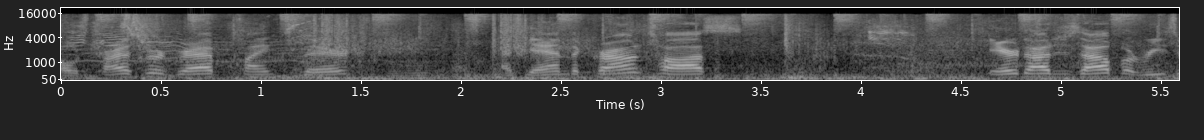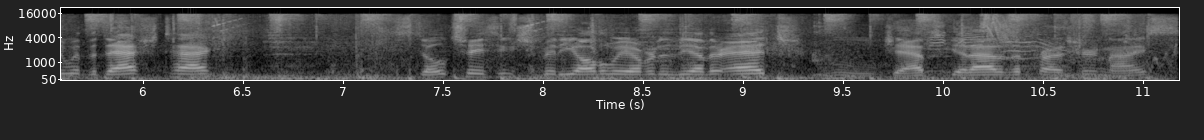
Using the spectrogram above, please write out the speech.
Oh, tries for a grab, planks there. Mm-hmm. Again, the crown toss. Air dodges out, but Riza with the dash attack. Still chasing Schmidty all the way over to the other edge. Jabs get out of the pressure, nice.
